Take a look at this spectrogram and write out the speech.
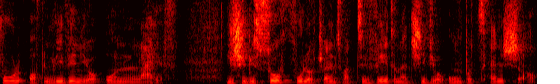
full of living your own life. You should be so full of trying to activate and achieve your own potential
